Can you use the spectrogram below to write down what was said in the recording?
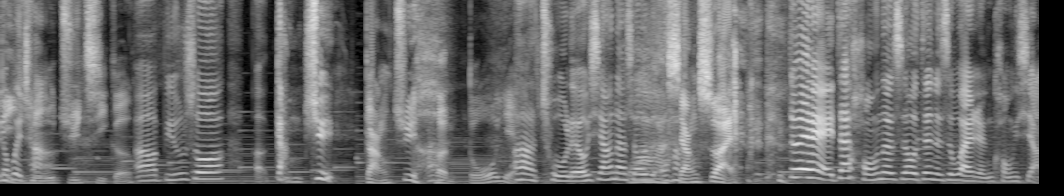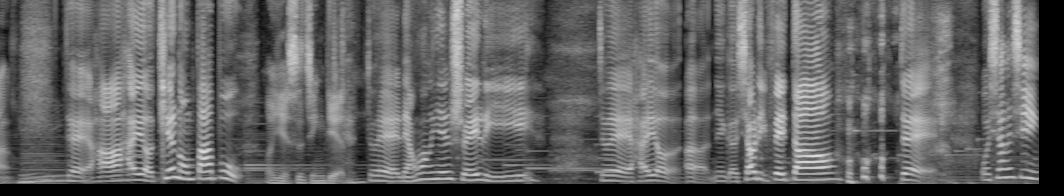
都会唱。举几个啊、呃，比如说呃港剧，港剧很多耶啊，楚留香那时候香帅，对，在红的时候真的是万人空巷。嗯、对，好，还有《天龙八部》呃，也是经典。对，《两忘烟水里》，对，还有呃那个《小李飞刀》，对。我相信，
